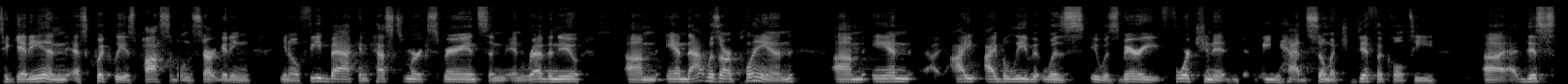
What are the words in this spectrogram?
to get in as quickly as possible and start getting you know feedback and customer experience and, and revenue. Um, and that was our plan. Um, and I, I believe it was it was very fortunate that we had so much difficulty uh, this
